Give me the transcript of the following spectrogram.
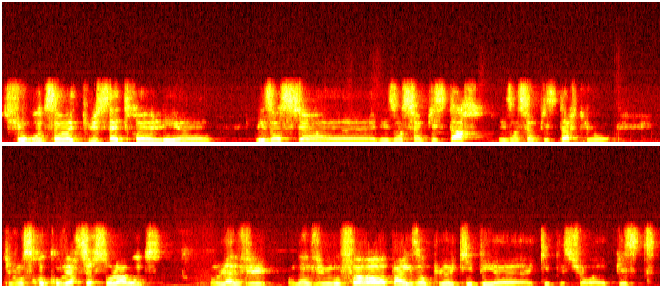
sur route, ça va être plus être les, euh, anciens, euh, les anciens pistards, les anciens pistards qui vont se reconvertir sur la route. On l'a vu, on a vu Mofara par exemple qui était, euh, qui était sur euh, piste,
